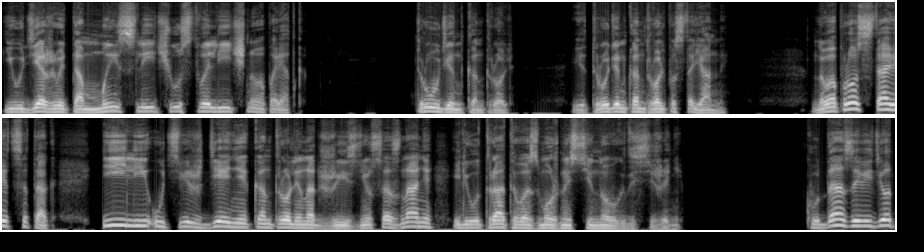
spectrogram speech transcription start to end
и удерживать там мысли и чувства личного порядка. Труден контроль, и труден контроль постоянный. Но вопрос ставится так: или утверждение контроля над жизнью сознания, или утрата возможности новых достижений. Куда заведет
